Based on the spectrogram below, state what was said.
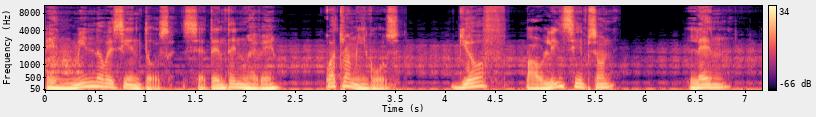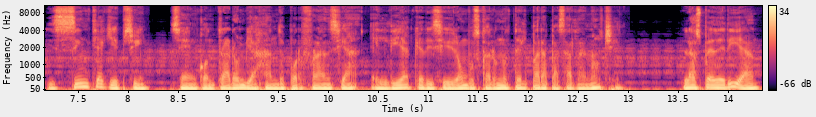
En 1979, cuatro amigos, Geoff, Pauline Simpson, Len y Cynthia Gipsy, se encontraron viajando por Francia el día que decidieron buscar un hotel para pasar la noche. La hospedería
